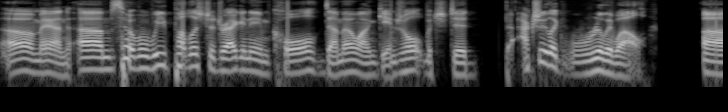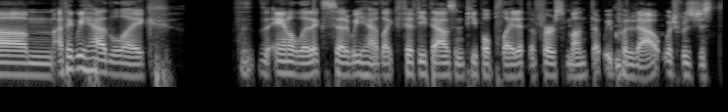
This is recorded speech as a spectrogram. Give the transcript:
oh, man. Um, so when we published a dragon named Cole demo on GameJolt, which did actually like really well. Um, I think we had like the, the analytics said we had like 50,000 people played it the first month that we put it out, which was just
